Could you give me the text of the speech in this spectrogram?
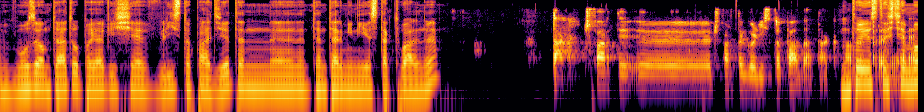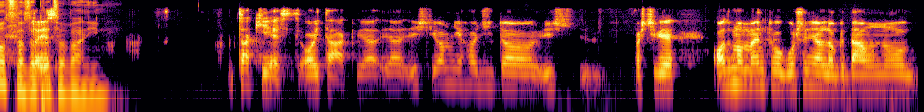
w Muzeum Teatru pojawi się w listopadzie. Ten, e, ten termin jest aktualny? Tak, 4, 4 e, listopada, tak. No to jesteście premierę. mocno zapracowani. Jest... Tak jest, oj tak. Ja, ja, jeśli o mnie chodzi, to właściwie od momentu ogłoszenia lockdownu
